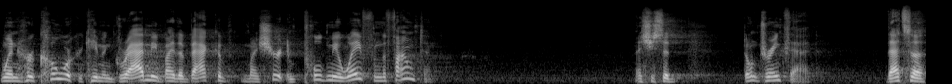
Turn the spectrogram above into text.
when her coworker came and grabbed me by the back of my shirt and pulled me away from the fountain. And she said, Don't drink that. That's a,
